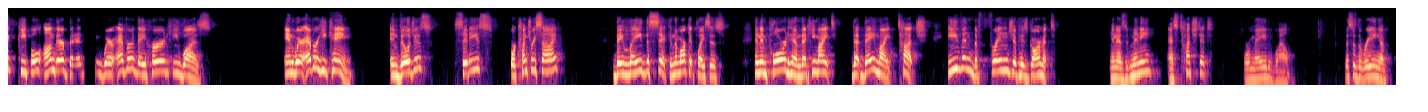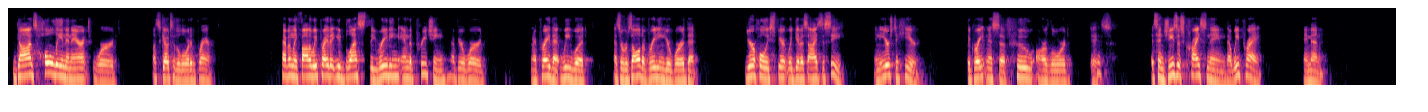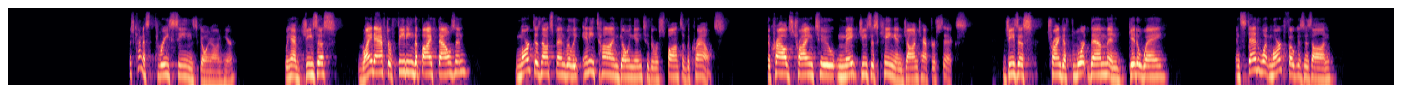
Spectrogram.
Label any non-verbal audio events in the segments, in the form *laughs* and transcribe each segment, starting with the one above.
sick people on their beds wherever they heard he was. And wherever he came, in villages, cities, or countryside, they laid the sick in the marketplaces and implored him that he might that they might touch even the fringe of his garment and as many as touched it were made well this is the reading of god's holy and inerrant word let's go to the lord in prayer heavenly father we pray that you'd bless the reading and the preaching of your word and i pray that we would as a result of reading your word that your Holy Spirit would give us eyes to see and ears to hear the greatness of who our Lord is. It's in Jesus Christ's name that we pray. Amen. There's kind of three scenes going on here. We have Jesus right after feeding the 5,000. Mark does not spend really any time going into the response of the crowds the crowds trying to make Jesus king in John chapter 6. Jesus trying to thwart them and get away. Instead, what Mark focuses on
